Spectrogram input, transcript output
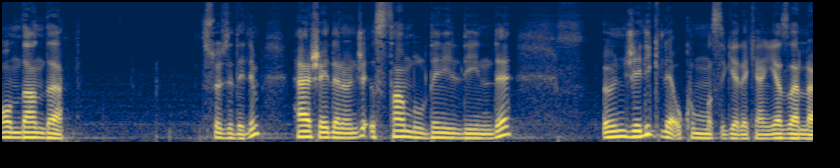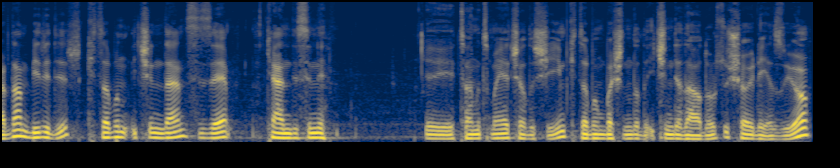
Ondan da söz edelim. Her şeyden önce İstanbul denildiğinde öncelikle okunması gereken yazarlardan biridir. Kitabın içinden size kendisini e, tanıtmaya çalışayım. Kitabın başında da içinde daha doğrusu şöyle yazıyor.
